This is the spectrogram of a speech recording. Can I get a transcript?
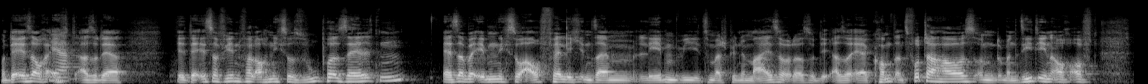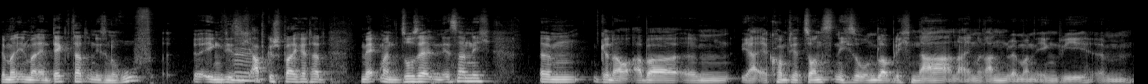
Und der ist auch Ja. echt, also der, der ist auf jeden Fall auch nicht so super selten. Er ist aber eben nicht so auffällig in seinem Leben wie zum Beispiel eine Meise oder so. Also er kommt ans Futterhaus und man sieht ihn auch oft, wenn man ihn mal entdeckt hat und diesen Ruf äh, irgendwie sich abgespeichert hat, merkt man, so selten ist er nicht. Ähm, genau, aber ähm, ja, er kommt jetzt sonst nicht so unglaublich nah an einen ran, wenn man irgendwie ähm,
